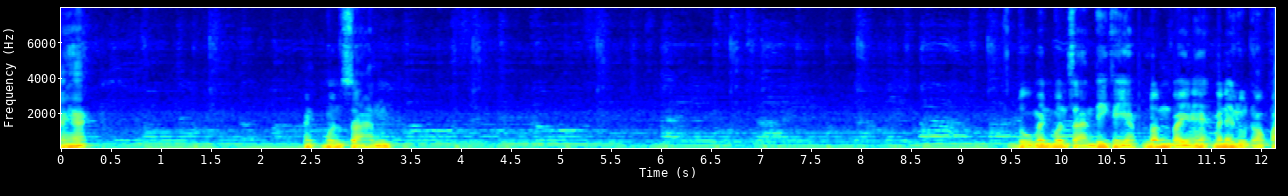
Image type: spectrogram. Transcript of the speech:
นะฮะบนสารดูเม็ดบนสารที่ขยับล่อนไปนะฮะไม่ได้หลุดออกไป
